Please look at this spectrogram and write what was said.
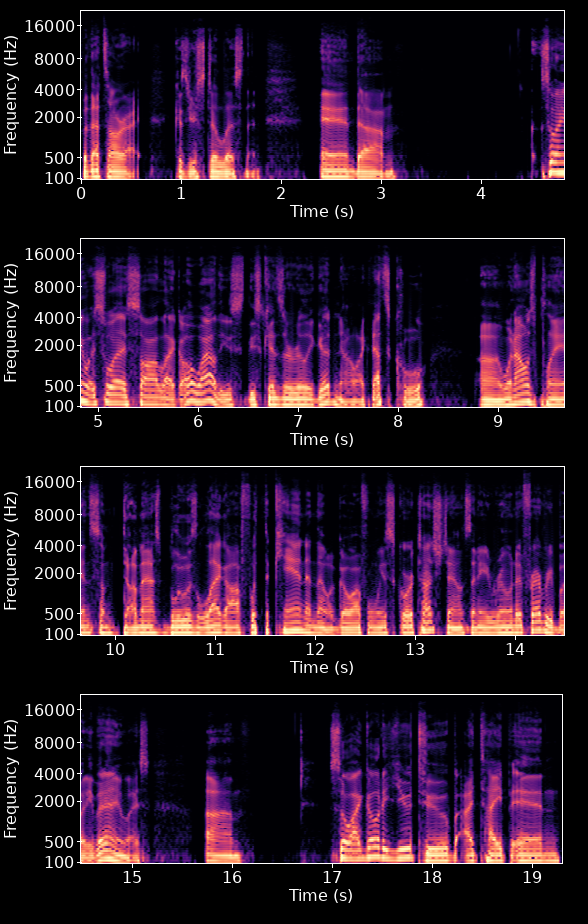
But that's all right, because you're still listening. And um so anyway, so I saw like, oh wow, these these kids are really good now. Like that's cool. Uh, when I was playing, some dumbass blew his leg off with the cannon that would go off when we score touchdowns, and he ruined it for everybody. But anyways, um, so I go to YouTube, I type in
